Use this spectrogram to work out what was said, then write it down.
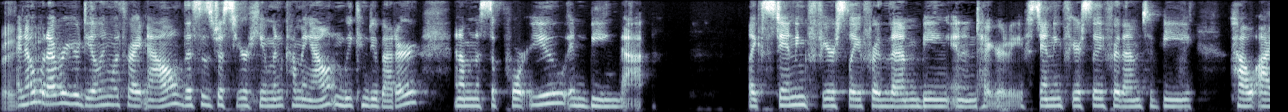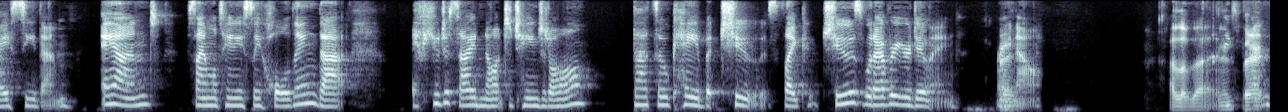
Right. I know whatever you're dealing with right now, this is just your human coming out and we can do better. And I'm going to support you in being that. Like standing fiercely for them being in integrity, standing fiercely for them to be how I see them, and simultaneously holding that if you decide not to change at all, that's okay, but choose. Like choose whatever you're doing right, right. now. I love that. And it's very,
